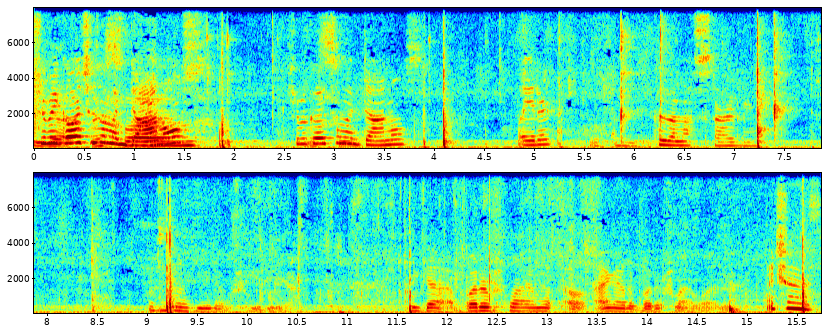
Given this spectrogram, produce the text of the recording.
Should we got go to the McDonald's? Should we go Let's to see. McDonald's later? Because I'm not starving. This is a video for you, dear. We got a butterfly one. Oh, I got a butterfly one. Which one's?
